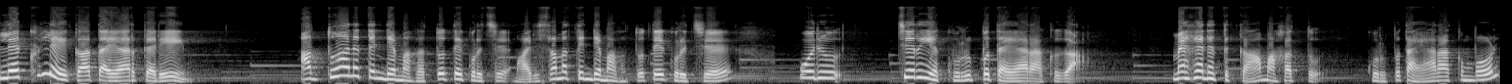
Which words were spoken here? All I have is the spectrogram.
ലഘുലേഖ തയ്യാർ കരേ അധ്വാനത്തിന്റെ മഹത്വത്തെക്കുറിച്ച് പരിശ്രമത്തിന്റെ മഹത്വത്തെക്കുറിച്ച് ഒരു ചെറിയ കുറിപ്പ് തയ്യാറാക്കുക. മെഹനത്തുക്ക മഹത്വ കുറിപ്പ് തയ്യാറാക്കുമ്പോൾ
